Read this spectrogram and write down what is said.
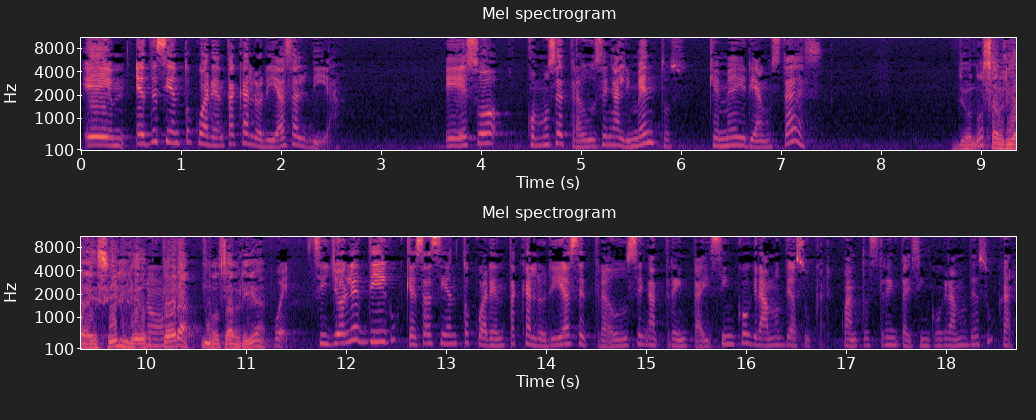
eh, es de 140 calorías al día. Eso, ¿cómo se traduce en alimentos? ¿Qué me dirían ustedes? Yo no sabría decirle, doctora, no sabría. Bueno, si yo les digo que esas 140 calorías se traducen a 35 gramos de azúcar, ¿cuánto es 35 gramos de azúcar?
